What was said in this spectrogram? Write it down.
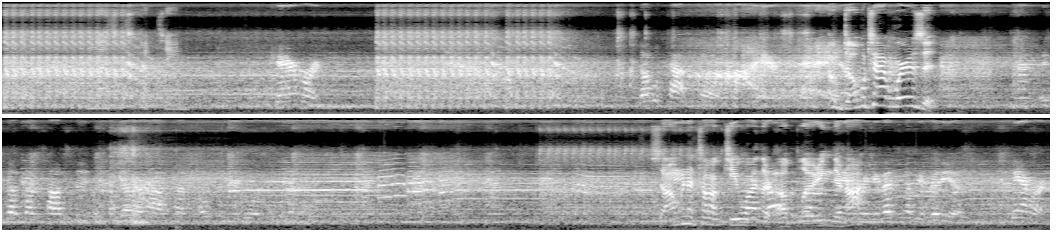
Unless it's cutscene. Cameron. Double tap though. Oh double tap, where is it? It's up on top of the yellow house. That's open the. So I'm gonna talk to you while they're Stop uploading. phone, They're Cameron, not You're messing up your videos. Cameron.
